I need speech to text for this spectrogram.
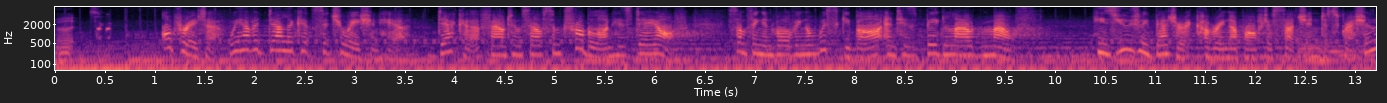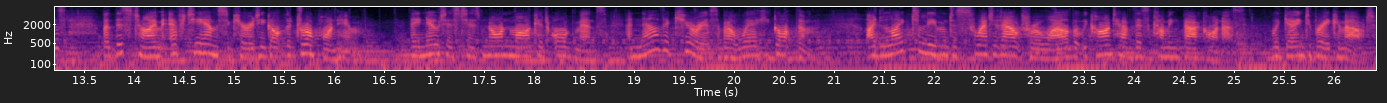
Right. Operator, we have a delicate situation here. Decker found himself some trouble on his day off. Something involving a whiskey bar and his big loud mouth. He's usually better at covering up after such indiscretions, but this time FTM security got the drop on him. They noticed his non-market augments, and now they're curious about where he got them. I'd like to leave him to sweat it out for a while, but we can't have this coming back on us. We're going to break him out.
